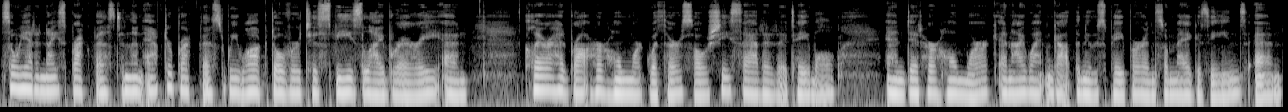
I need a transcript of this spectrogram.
so we had a nice breakfast and then after breakfast we walked over to Spies library and clara had brought her homework with her so she sat at a table and did her homework and i went and got the newspaper and some magazines and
